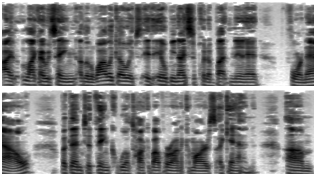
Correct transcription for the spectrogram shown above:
I, like I was saying a little while ago, it's, it, it'll be nice to put a button in it for now but then to think we'll talk about Veronica Mars again. Um,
